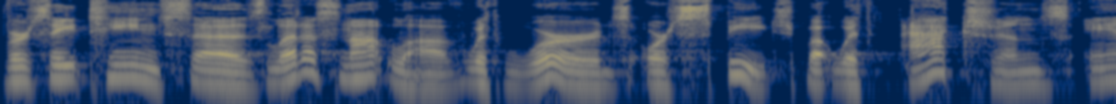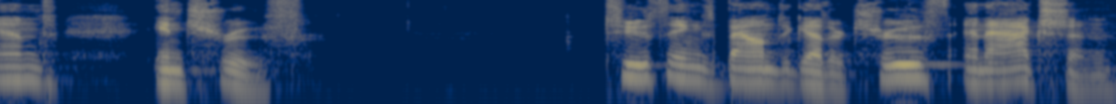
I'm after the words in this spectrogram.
Verse 18 says, Let us not love with words or speech, but with actions and in truth. Two things bound together truth and action,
